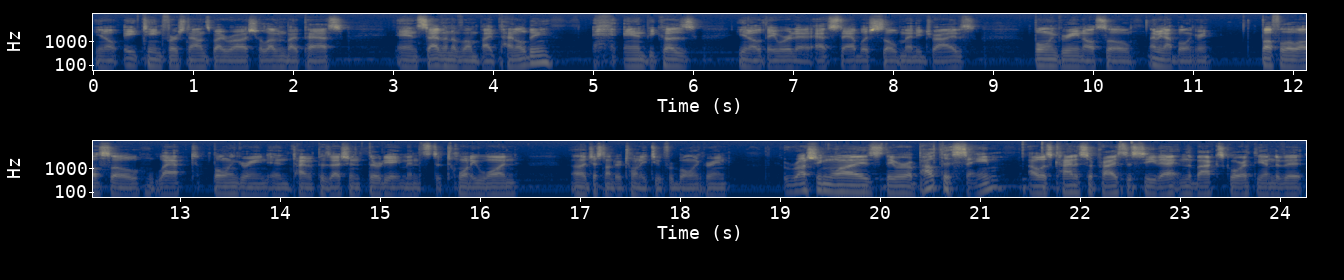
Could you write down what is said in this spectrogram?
you know, 18 first downs by rush, 11 by pass, and seven of them by penalty. And because you know, they were to establish so many drives. Bowling Green also, I mean, not Bowling Green, Buffalo also lapped Bowling Green in time of possession, 38 minutes to 21, uh, just under 22 for Bowling Green. Rushing wise, they were about the same. I was kind of surprised to see that in the box score at the end of it.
